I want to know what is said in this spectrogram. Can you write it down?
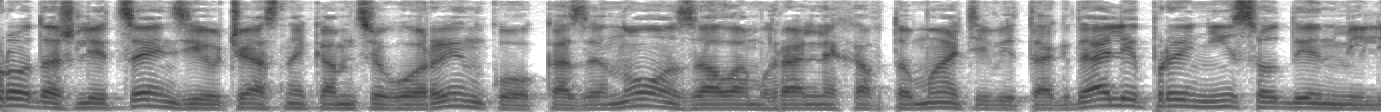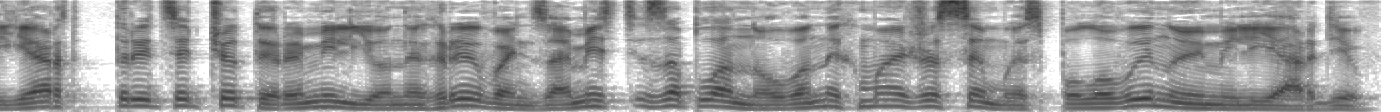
Продаж ліцензій учасникам цього ринку, казино, залам гральних автоматів і так далі приніс 1 мільярд 34 мільйони гривень замість запланованих майже 7,5 мільярдів.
